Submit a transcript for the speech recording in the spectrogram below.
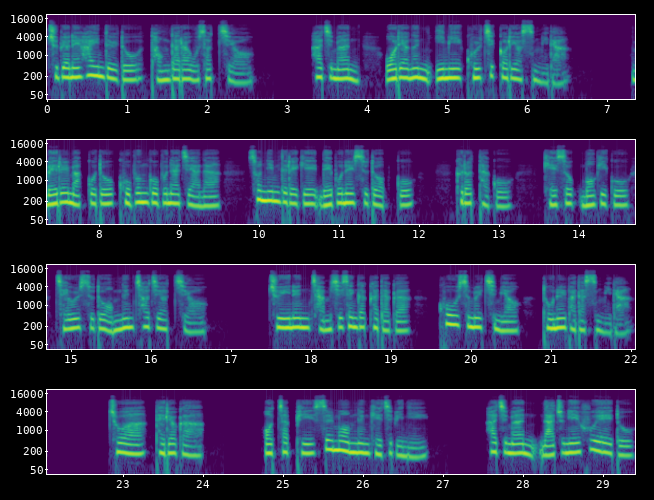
주변의 하인들도 덩달아 웃었지요. 하지만 월양은 이미 골칫거리였습니다. 매를 맞고도 고분고분하지 않아 손님들에게 내보낼 수도 없고 그렇다고 계속 먹이고 재울 수도 없는 처지였지요. 주인은 잠시 생각하다가 코웃음을 치며 돈을 받았습니다. 좋아, 데려가. 어차피 쓸모없는 계집이니. 하지만 나중에 후회해도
